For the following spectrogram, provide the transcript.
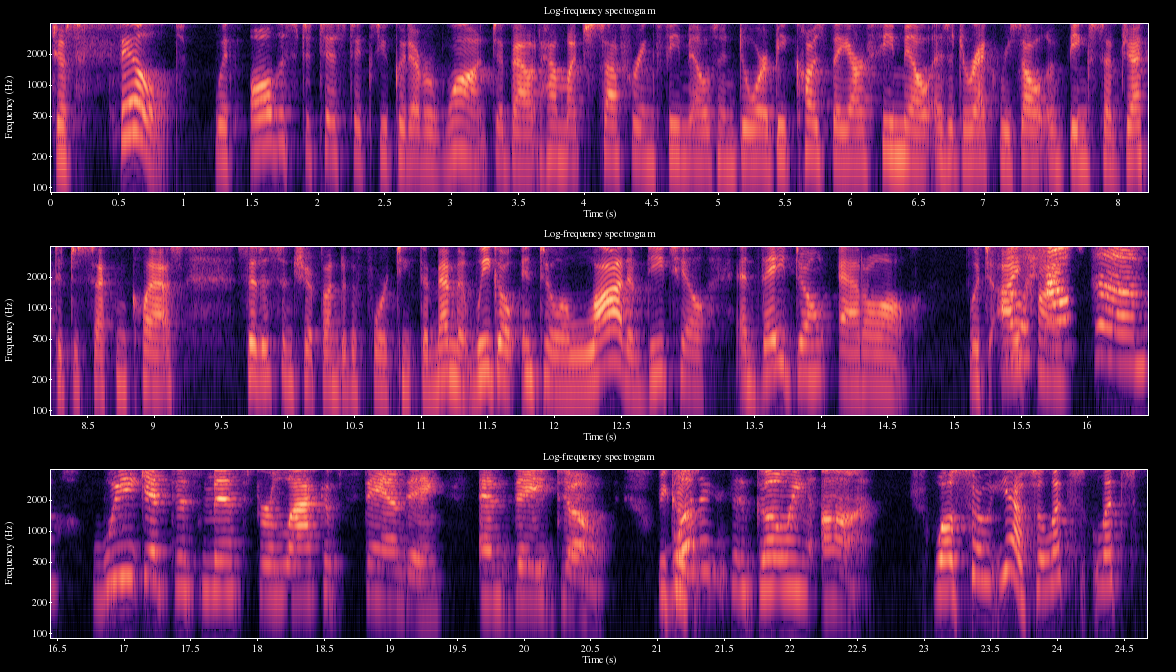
just filled with all the statistics you could ever want about how much suffering females endure because they are female as a direct result of being subjected to second class citizenship under the 14th Amendment. We go into a lot of detail and they don't at all, which so I find. How come we get dismissed for lack of standing and they don't. Because what is going on? Well, so yeah, so let's let's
